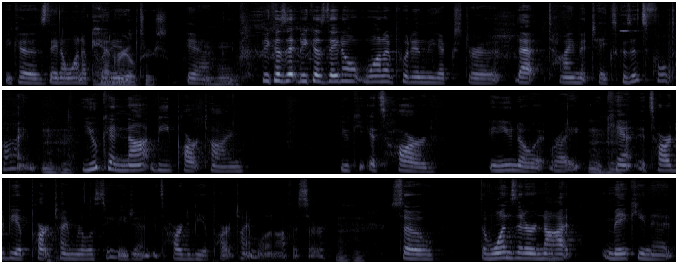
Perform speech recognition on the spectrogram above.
because they don't want to put And in realtors. yeah mm-hmm. because it, because they don't want to put in the extra that time it takes because it's full time. Mm-hmm. You cannot be part time. You ca it's hard, and you know it, right? You can't. It's hard to be a part time real estate agent. It's hard to be a part time loan officer. So the ones that are not making it,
